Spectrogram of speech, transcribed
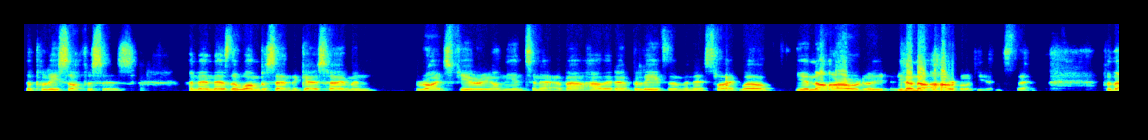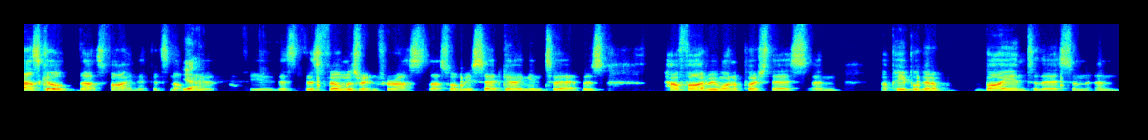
the police officers and then there's the 1% that goes home and writes fury on the internet about how they don't believe them. And it's like well you're not our you're not our audience then. But that's cool. That's fine if it's not Yeah. for you, not for you. This this film was written for us. That's what we said going into it was how far do we want to push this? And are people going to buy into this? And and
